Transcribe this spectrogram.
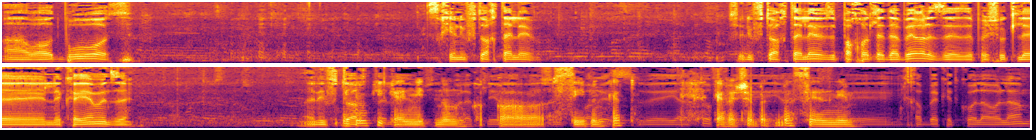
ההוראות ברורות. צריכים לפתוח את הלב. שלפתוח את הלב זה פחות לדבר על זה, זה פשוט לקיים את זה. זה לפתוח את הלב. יחבק את כל העולם.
